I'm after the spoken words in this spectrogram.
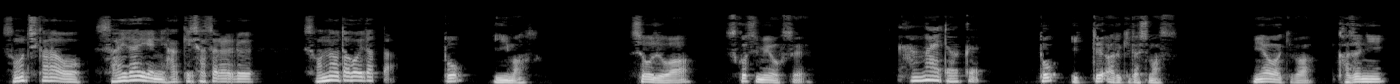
その力を最大限に発揮させられる、そんな歌声だった。と言います。少女は少し目を伏せ、考えておく。と言って歩き出します。宮脇は風に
